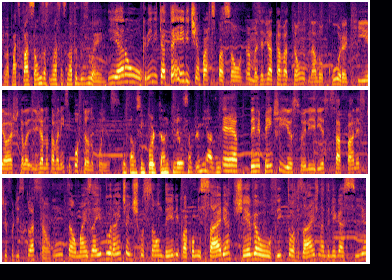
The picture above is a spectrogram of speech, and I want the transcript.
pela participação no assassinato dos Wayne. E era um crime que até ele tinha participação. Não, mas ele já tava tão na loucura que eu acho que ela- ele já não tava nem se importando com isso. Eu tava se importando que eles são premiados. Né? É, de repente isso, ele iria se safar nesse tipo de situação. Então, mas aí durante a discussão dele com a comissária, chega o Victor Zaz na delegacia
